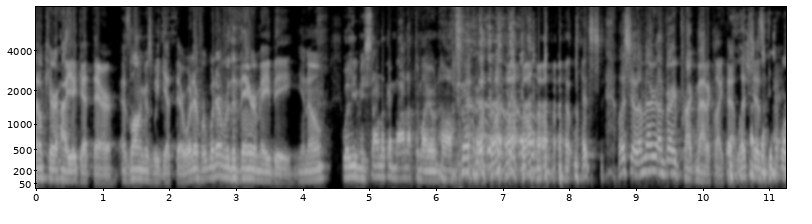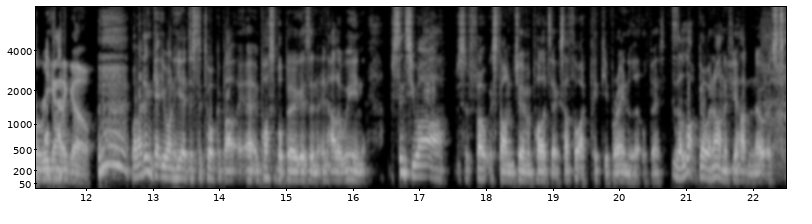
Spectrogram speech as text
don't care how you get there, as long as we get there, whatever whatever the there may be, you know. William, you sound like a man after my own heart. let's let's just I'm very I'm very pragmatic like that. Let's just get where we gotta go. Well, I didn't get you on here just to talk about uh, Impossible Burgers and, and Halloween. Since you are sort of focused on German politics, I thought I'd pick your brain a little bit. There's a lot going on if you hadn't noticed.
